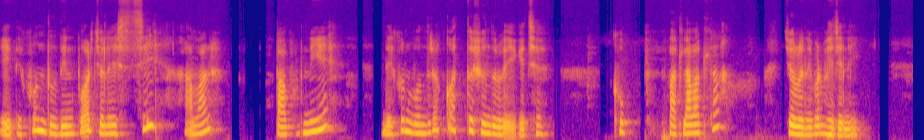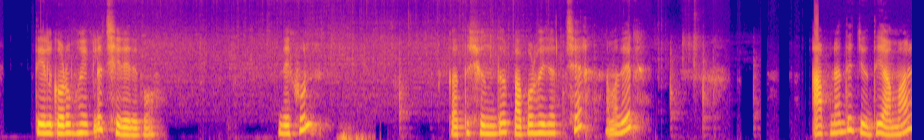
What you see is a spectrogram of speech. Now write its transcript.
এই দেখুন, দুদিন পর চলে এসেছি আমার পাঁপড় নিয়ে। দেখুন বন্ধুরা, কত সুন্দর হয়ে গেছে। খুব পাতলা পাতলা। চলুন এবার ভেজে নিই। তেল গরম হয়ে গেলে ছেড়ে দেব। দেখুন, কত সুন্দর পাঁপড় হয়ে যাচ্ছে আমাদের। আপনাদের যদি আমার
